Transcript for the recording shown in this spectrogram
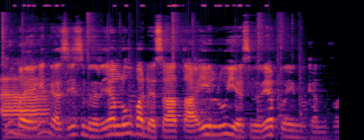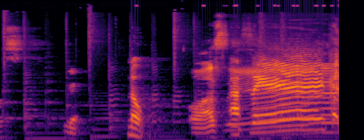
Lu bayangin gak sih sebenarnya lu pada saat tai lu ya sebenarnya plain canvas? Enggak. no Oh asik. Asik. Ya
